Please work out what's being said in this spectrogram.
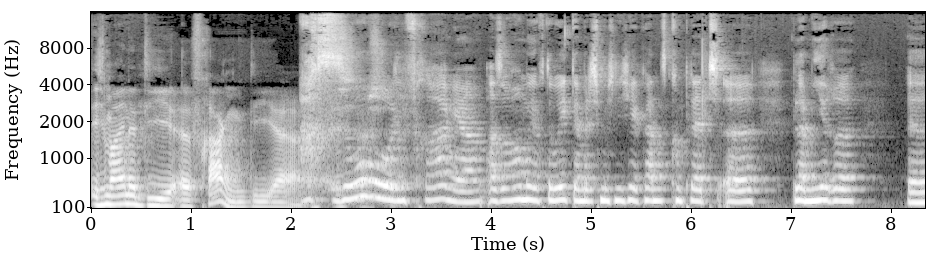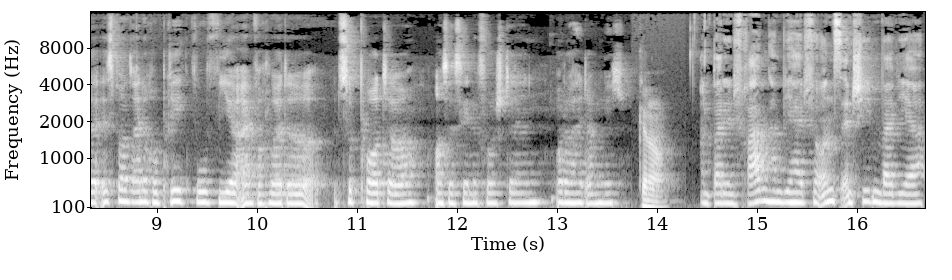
Ich meine die äh, Fragen, die ihr. Ach so, die Fragen, ja. Also Homie of the Week, damit ich mich nicht hier ganz komplett äh, blamiere, äh, ist bei uns eine Rubrik, wo wir einfach Leute, Supporter aus der Szene vorstellen. Oder halt auch nicht. Genau. Und bei den Fragen haben wir halt für uns entschieden, weil wir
